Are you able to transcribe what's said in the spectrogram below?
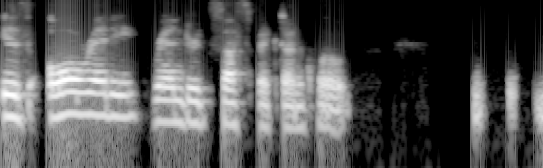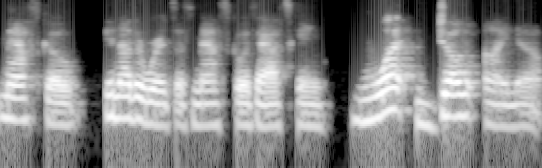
is already rendered suspect, unquote. Masco, in other words, as Masco is asking, what don't I know,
